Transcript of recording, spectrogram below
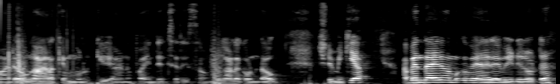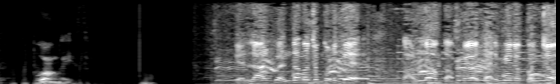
മരവും കാണൊക്കെ മുറിക്കുകയാണ്. അപ്പോൾ അതിന്റെ ചെറിയ സൗണ്ടും കാണൊക്കെ ഉണ്ടാവും. ക്ഷമിക്കുക. അപ്പോൾ എന്തായാലും നമുക്ക് വേറെ വീഡിയോയിലോട്ട് പോവാം ഗൈസ്. എല്ലാവർക്കും എന്താന്ന് വെച്ചാൽ കൊടുത്തേ കള്ളോ കപ്പയോ കരിമീനോ കൊഞ്ചോ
